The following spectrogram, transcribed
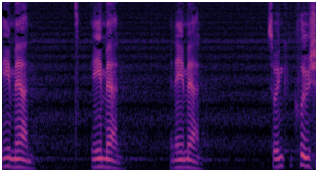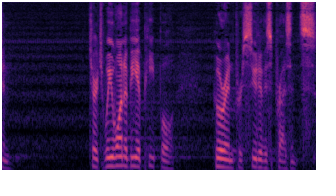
Amen. Amen. And amen. So, in conclusion, church, we want to be a people who are in pursuit of his presence.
